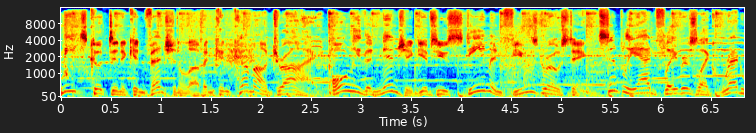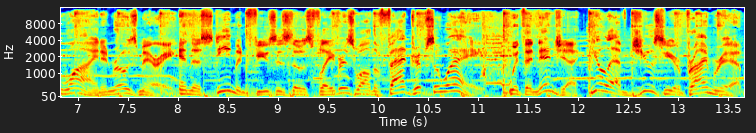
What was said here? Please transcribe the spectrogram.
Meats cooked in a conventional oven can come out dry. Only the Ninja gives you steam infused roasting. Simply add flavors like red wine and rosemary, and the steam infuses those flavors while the fat drips away. With the Ninja, you'll have juicier prime rib,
